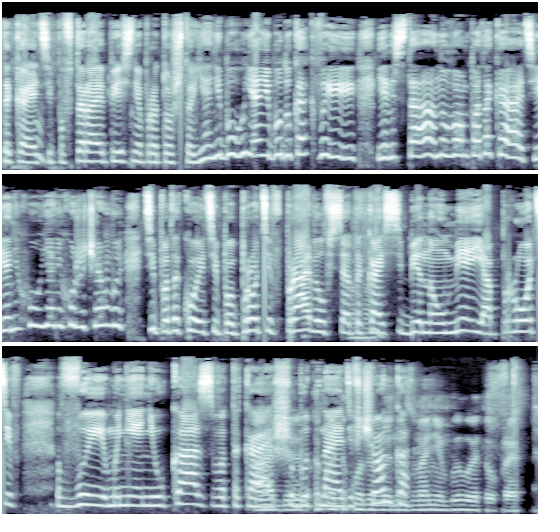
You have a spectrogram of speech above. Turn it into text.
такая типа вторая песня про то, что «Я не буду, я не буду, как вы, я не стану вам потакать, я не, ху, я не хуже, чем вы». Типа такое, типа против правил, вся такая себе на уме, я против, вы мне не указ, вот такая А, шебутная девчонка. название было этого проекта?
